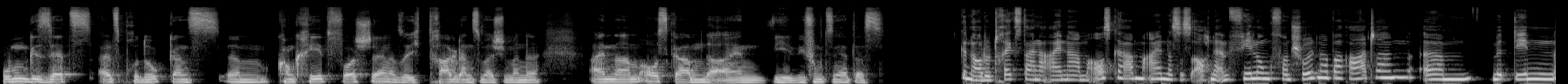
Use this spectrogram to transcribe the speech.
umgesetzt als Produkt ganz ähm, konkret vorstellen? Also ich trage dann zum Beispiel meine Einnahmen, Ausgaben da ein. Wie, wie funktioniert das? Genau, du trägst deine Einnahmen, Ausgaben ein. Das ist auch eine Empfehlung von Schuldnerberatern, ähm, mit denen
